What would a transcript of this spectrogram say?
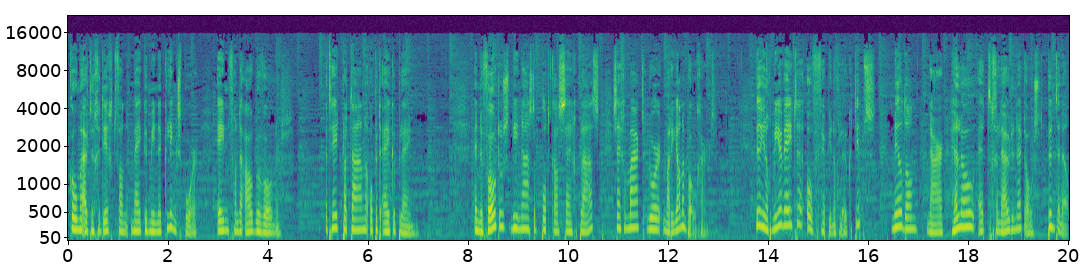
komen uit een gedicht van Meike Minne Klinkspoor, een van de oud-bewoners. Het heet Platanen op het Eikenplein. En de foto's die naast de podcast zijn geplaatst, zijn gemaakt door Marianne Bogaert. Wil je nog meer weten of heb je nog leuke tips? Mail dan naar hello@geluidenuitoost.nl.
